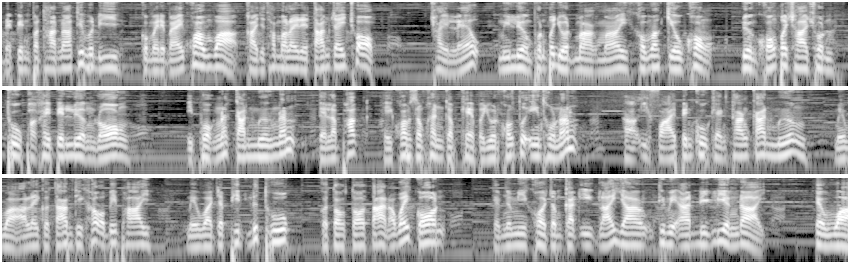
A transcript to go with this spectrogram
ได้เป็นประธานาธิบดีก็ไม่ได้หมายความว่าข้าจะทำอะไรได้ตามใจชอบ ใช่แล้วมีเรื่องผลประโยชน์มากมายเข้ามาเกี่ยวข้อง เรื่องของประชาชนถูกผลักให้เป็นเรื่องรองไอ้พวกนักการเมืองนั้น แต่ละพักให้ความสำคัญกับแค่ประโยชน์ของตัวเองเท่านั้น หากอีกฝ่ายเป็นคู่แข่งทางการเมือง ไม่ว่าอะไรก็ตามที่เขาอภิปราย ไม่ว่าจะผิดหรือถูก ก็ต้องต่อต้านเอาไว้ก่อน แถมยังมีข้อจำกัดอีกหลายอย่างที่ไม่อาจหลีกเลี่ยงได้ แต่ว่า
